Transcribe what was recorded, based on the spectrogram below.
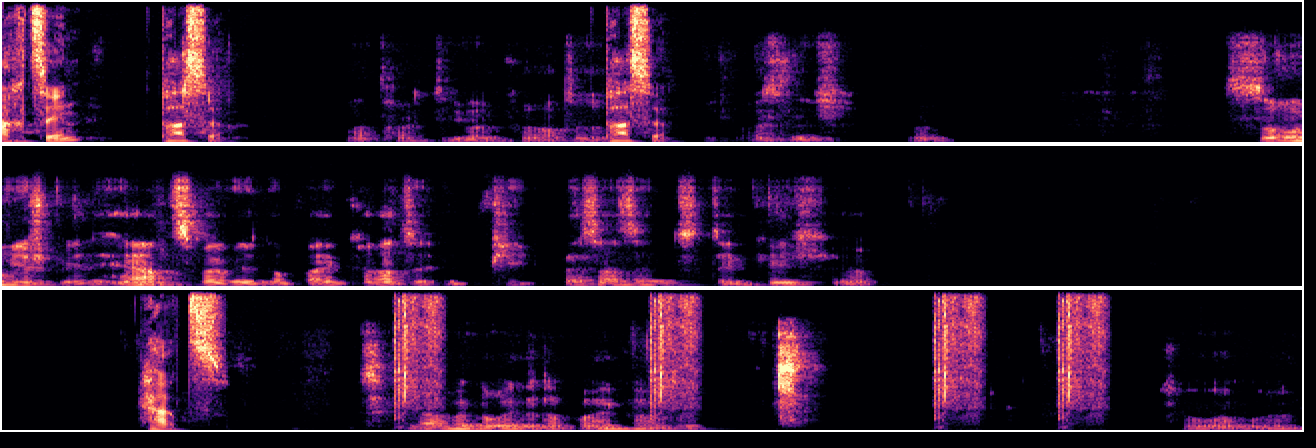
Hm, 18. Passe. Attraktive Karte. Passe. Ich weiß nicht. Ja. So, wir spielen Herz, weil wir in der Beikarte in Pik besser sind, denke ich. Ja. Herz. Ich glaube, 9 in der Beikarte. Schauen wir mal.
